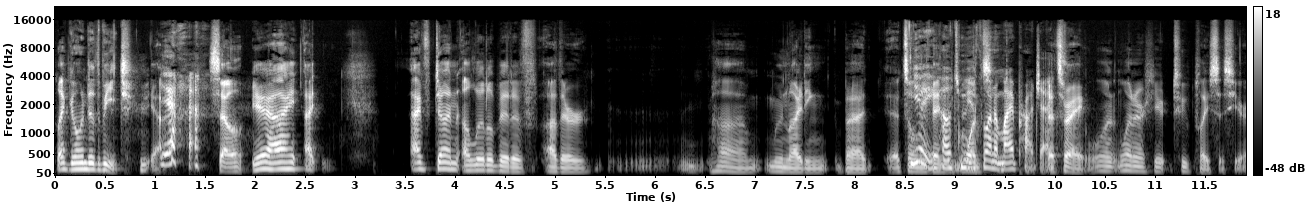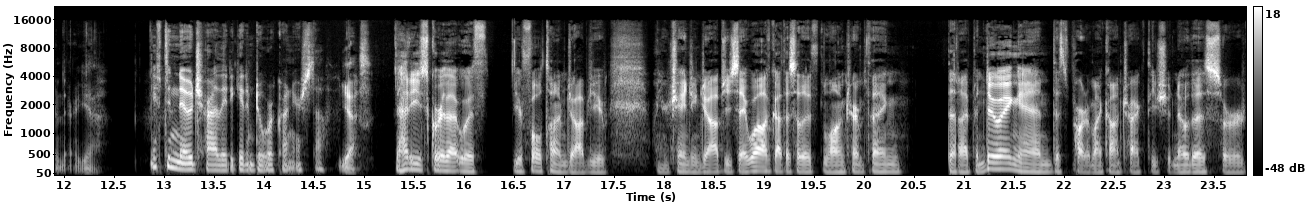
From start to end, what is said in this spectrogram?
like going to the beach. Yeah. yeah. So yeah, I, I I've done a little bit of other um, moonlighting, but it's only Yeah, you been helped me once. with one of my projects. That's right, one one or two, two places here and there. Yeah. You have to know Charlie to get him to work on your stuff. Yes. How do you square that with your full time job? You, when you're changing jobs, you say, "Well, I've got this other long term thing that I've been doing, and that's part of my contract. You should know this." Or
